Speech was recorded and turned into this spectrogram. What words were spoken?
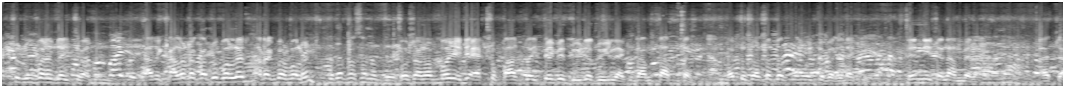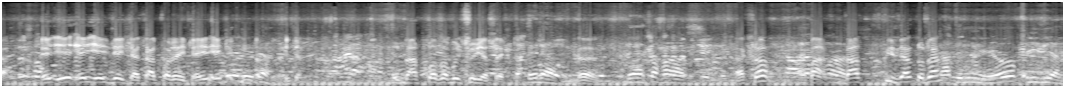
একশোর উপরে যাইতে হবে। আর কালোটা কত বললেন? আর একবার বলেন। পঁচানব্বই এটা একশো পাঁচ বাই পেপে দুইটা দুই লাখ দাম চাচ্ছেন হয়তো দশ হাজার কম হইতে পারে নাকি? এর নিতে নামবে না। আচ্ছা এই এই- এই এই যেটা তারপরে এইটা এই- এইটা কোনটা? এটা দাঁত কত অবশ্যই আছে একটা। হ্যাঁ। একশো পাঁচ। দাঁত কি দাঁত ওটা? রাতে নেই ও ফ্রিজিয়ান।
